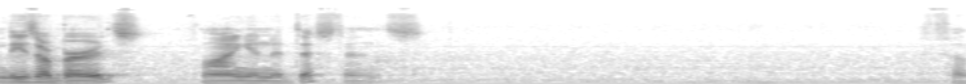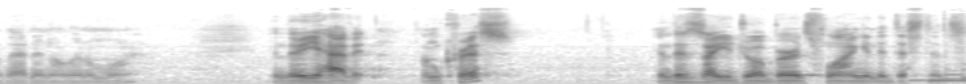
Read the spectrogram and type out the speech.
These are birds flying in the distance. Fill that in a little more. And there you have it. I'm Chris, and this is how you draw birds flying in the distance.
